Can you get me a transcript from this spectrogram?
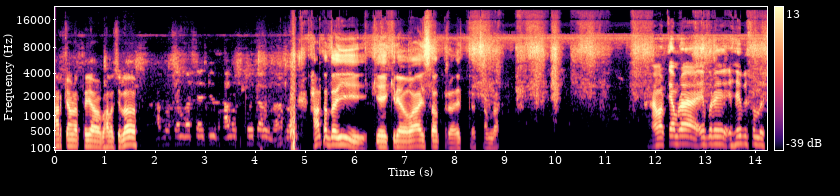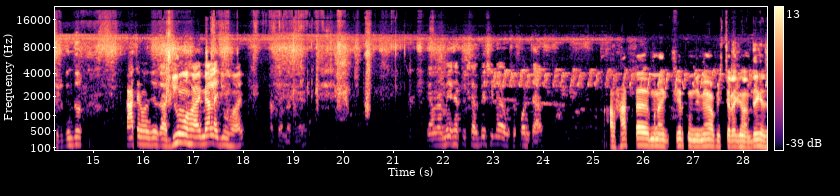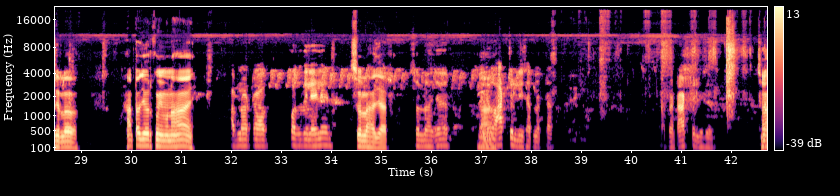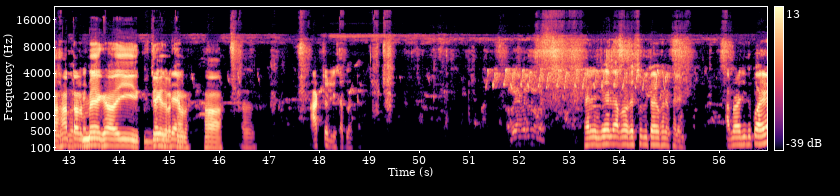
আর camera থেকে ভালো ছিল। হারটা তো ই কে কিরে ওয়াই সত্র তো আমরা আমার ক্যামেরা এবারে হেভি সুন্দর ছিল কিন্তু কাঁচের মধ্যে জুমও হয় মেলায় জুম হয় ক্যামেরা মেগা পিক্সেল বেশি লাগে অবশ্য পঞ্চাশ। আর হাটটা মানে কিরকম যে মেগা পিক্সেল একজন দেখেছিল হাটটা যে ওরকমই মনে হয় আপনারটা কত দিলে এলেন ষোলো হাজার ষোলো হাজার হ্যাঁ। আটচল্লিশ আপনারটা আপনারটা আটচল্লিশ না হাটটার মেঘা ই দেখেছিল RAM ক্যামেরা হ্যাঁ আটচল্লিশ আপনারটা ফেলেন যেখানে আপনাদের সুবিধা হয় ওখানে ফেলেন। আপনারা যদি কহে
